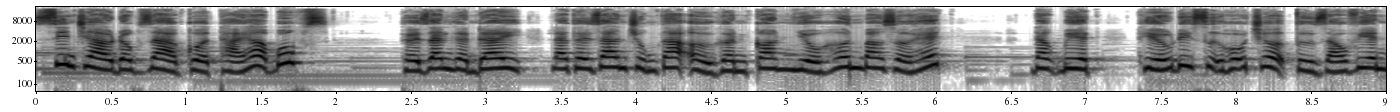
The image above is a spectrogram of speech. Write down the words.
Xin chào độc giả của Thái Hà Books. Thời gian gần đây là thời gian chúng ta ở gần con nhiều hơn bao giờ hết. Đặc biệt, thiếu đi sự hỗ trợ từ giáo viên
